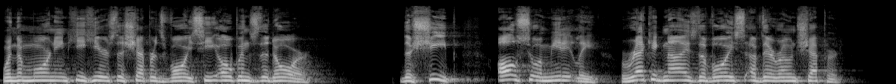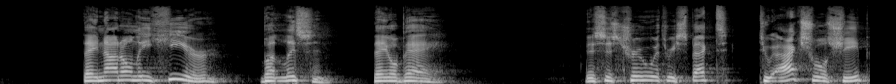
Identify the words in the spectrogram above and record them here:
when the morning he hears the shepherd's voice, he opens the door. The sheep also immediately recognize the voice of their own shepherd. They not only hear, but listen. They obey. This is true with respect to actual sheep,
